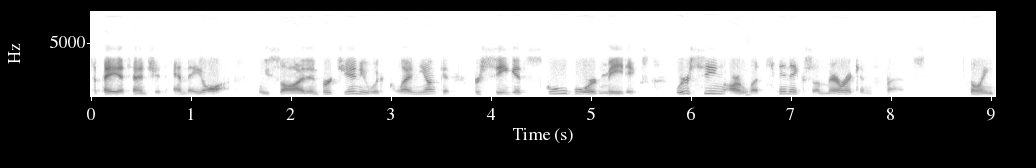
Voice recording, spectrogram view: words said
to pay attention, and they are. We saw it in Virginia with Glenn Youngkin. We're seeing it at school board meetings. We're seeing our Latinx American friends going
